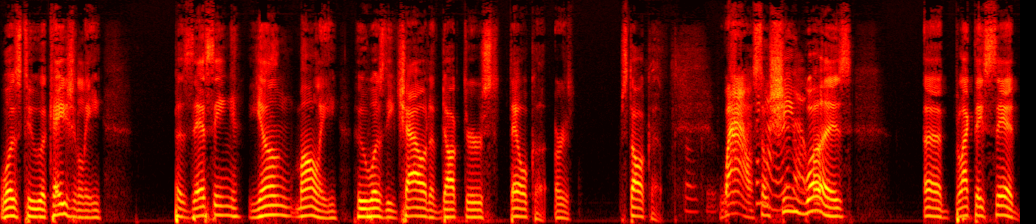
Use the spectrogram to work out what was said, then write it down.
was to occasionally possessing young Molly, who was the child of Doctor Stelka or Stalka. Wow, so she was, uh, like they said,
